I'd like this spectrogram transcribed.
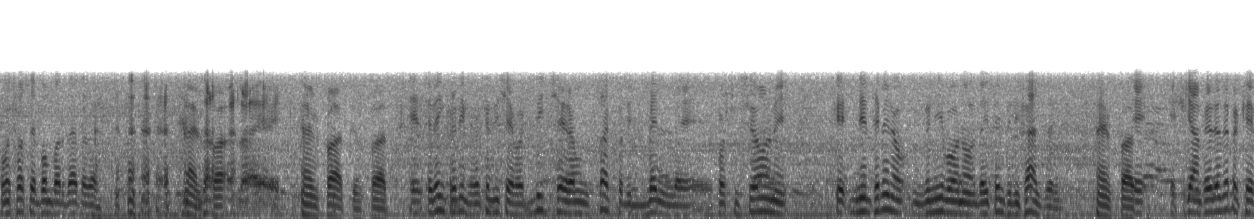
come se fosse bombardata da, Eh, infa- dall'aereo. Eh, infatti, infatti. Ed ed è incredibile perché dicevo, lì c'era un sacco di belle costruzioni che niente meno venivano dai tempi di Fasel Eh, infatti. e, e si chiama Ferdinando perché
